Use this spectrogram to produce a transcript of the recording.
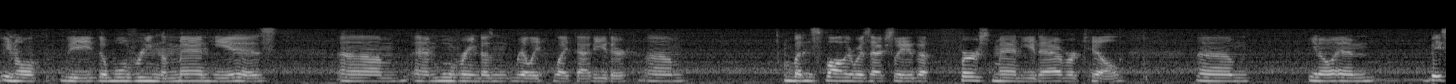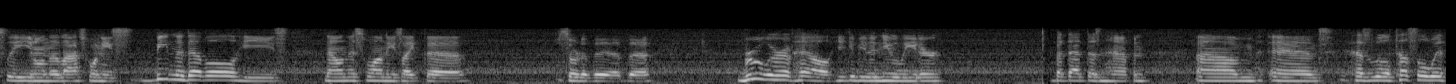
you know the the Wolverine, the man he is, um, and Wolverine doesn't really like that either. Um, but his father was actually the first man he'd ever killed. Um, you know, and basically, you know, in the last one he's beaten the devil. He's now in this one he's like the sort of the the ruler of hell. He could be the new leader, but that doesn't happen. um, and has a little tussle with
